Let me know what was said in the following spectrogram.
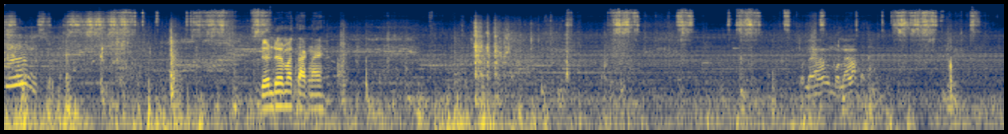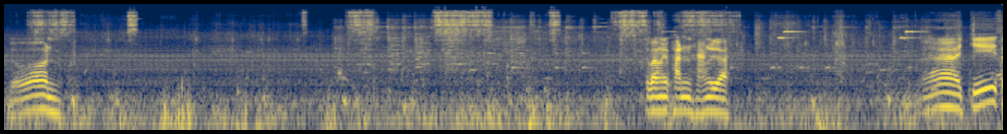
ครึ่งเดินเดินมาตักหน่อยหมดแล้ว หมดแล้วโยน ระวังพันหางเรืออ่าจีใส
